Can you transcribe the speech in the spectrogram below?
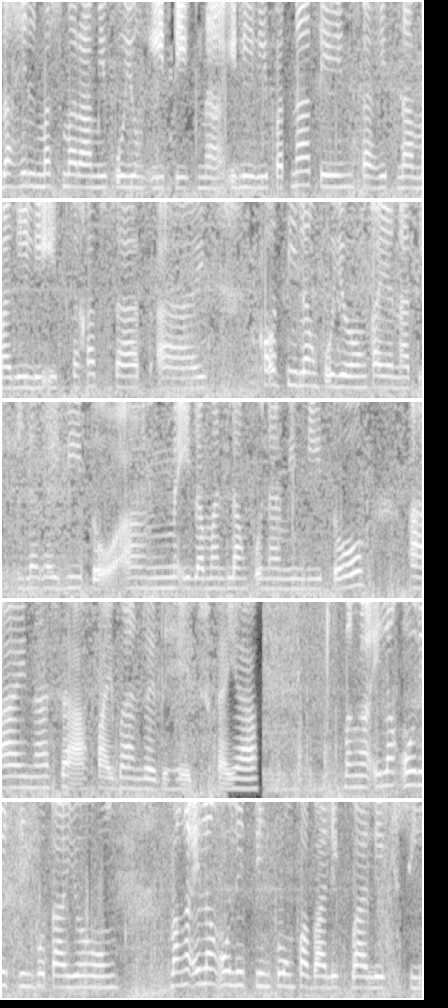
dahil mas marami po yung itik na ililipat natin kahit na maliliit kakapsat ay kaunti lang po yung kaya nating ilagay dito. Ang nailaman lang po namin dito ay nasa 500 heads. Kaya mga ilang ulit din po tayong mga ilang ulit din pong pabalik-balik si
